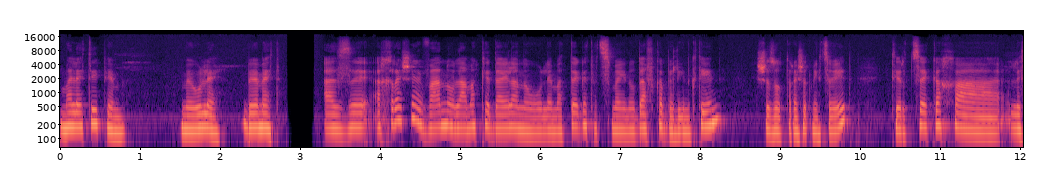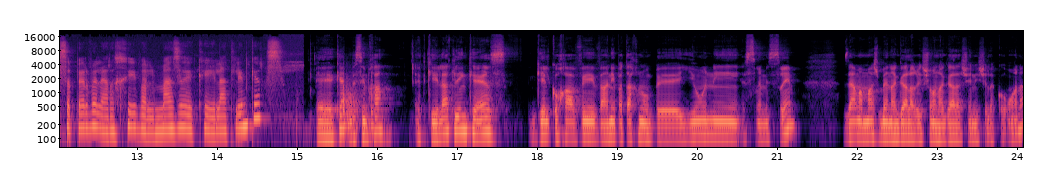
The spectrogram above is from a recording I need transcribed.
מלא טיפים. מעולה, באמת. אז אה, אחרי שהבנו למה כדאי לנו למתג את עצמנו דווקא בלינקדאין, שזאת רשת מקצועית, תרצה ככה לספר ולהרחיב על מה זה קהילת לינקרס? אה, כן, בשמחה. את קהילת לינקרס, גיל כוכבי ואני פתחנו ביוני 2020. זה היה ממש בין הגל הראשון לגל השני של הקורונה.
